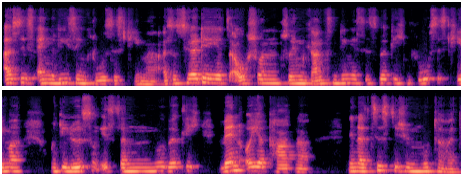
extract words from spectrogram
Also es ist ein riesengroßes Thema. Also es hört ihr jetzt auch schon so im ganzen Ding, es ist wirklich ein großes Thema und die Lösung ist dann nur wirklich, wenn euer Partner eine narzisstische Mutter hat,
